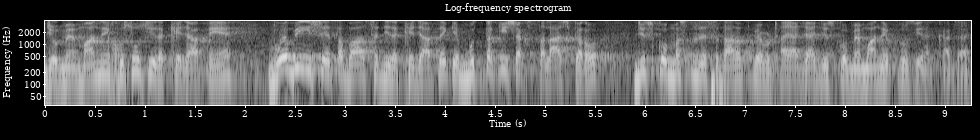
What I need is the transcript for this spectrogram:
जो मेहमान खसूसी रखे जाते हैं, वो भी इस एतबार से नहीं रखे जाते कि मुतकी शख्स तलाश करो, जिसको मसंद सदारत पर उठाया जाए, जिसको मेहमान खसूसी रखा जाए।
